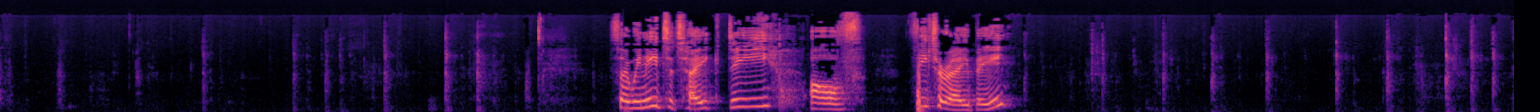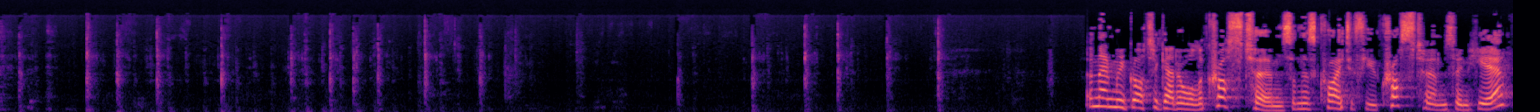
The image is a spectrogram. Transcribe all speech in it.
So we need to take d of theta AB And then we've got to get all the cross terms, and there's quite a few cross terms in here.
